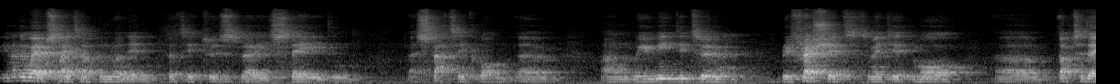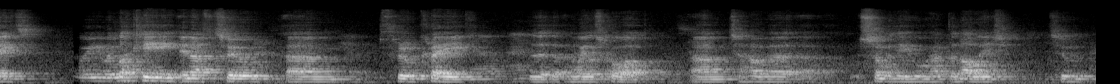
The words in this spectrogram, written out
We had a website up and running, but it was very staid and a static one, um, and we needed to refresh it to make it more um, up to date. We were lucky enough to, um, through Craig, the, the Wales Co-op, um, to have a, somebody who had the knowledge to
